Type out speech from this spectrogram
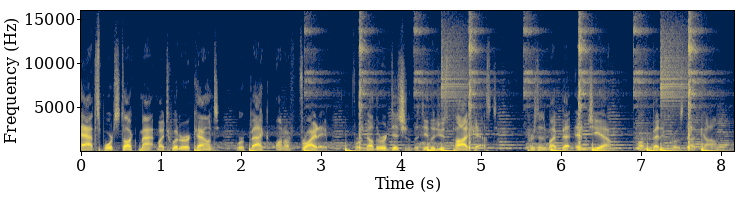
at Sports Talk Matt, my Twitter account. We're back on a Friday for another edition of the Daily Juice Podcast, presented by BetMGM on BettingPros.com.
